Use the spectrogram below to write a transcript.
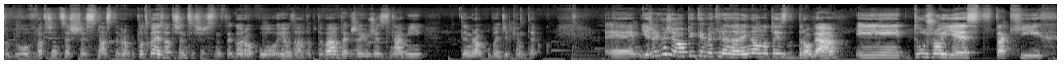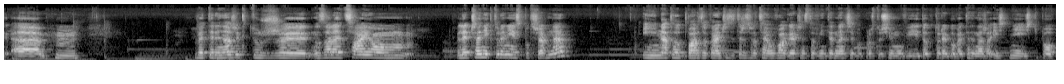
to było w 2016 roku. Pod koniec 2016 roku ją zaadoptowałam, także już jest z nami w tym roku będzie piąty rok. Jeżeli chodzi o opiekę weterynaryjną, no to jest droga i dużo jest takich hmm, weterynarzy, którzy no, zalecają leczenie, które nie jest potrzebne. I na to bardzo Koreańczycy też zwracają uwagę. Często w internecie po prostu się mówi, do którego weterynarza iść, nie iść, bo,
